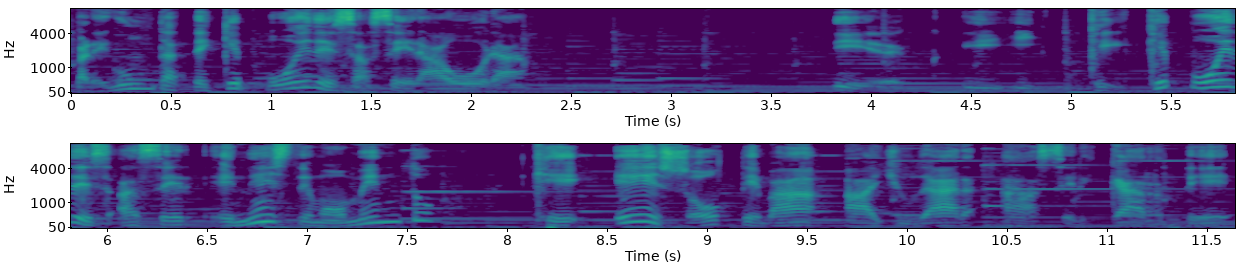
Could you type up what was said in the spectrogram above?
Pregúntate qué puedes hacer ahora. Y, ¿qué, qué puedes hacer en este momento que eso te va a ayudar a acercarte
